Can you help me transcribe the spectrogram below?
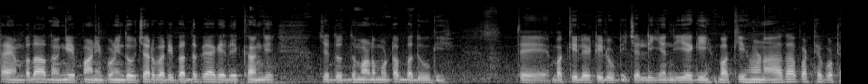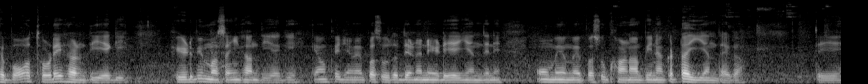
ਟਾਈਮ ਵਧਾ ਦਾਂਗੇ। ਪਾਣੀ ਪੂਣੀ ਦੋ ਚਾਰ ਵਾਰੀ ਵੱਧ ਪਿਆ ਕੇ ਦੇਖਾਂਗੇ। ਜੇ ਦੁੱਧ ਮਾੜਾ ਮੋਟਾ ਵਧੂਗੀ ਤੇ ਬਾਕੀ ਲੇਟੀ ਲੂਟੀ ਚੱਲੀ ਜਾਂਦੀ ਹੈਗੀ। ਬਾਕੀ ਹੁਣ ਆਹ ਤਾਂ ਪੱਠੇ ਪੁੱਠੇ ਬਹੁਤ ਥੋੜੇ ਖਾਂਦੀ ਹੈਗੀ। ਫੀਡ ਵੀ ਮਸਾਂ ਹੀ ਖਾਂਦੀ ਹੈਗੀ, ਕਿਉਂਕਿ ਜਿਵੇਂ ਪਸ਼ੂ ਦਾ ਦਿਨ ਨੇੜੇ ਆਈ ਜਾਂਦੇ ਨੇ, ਉਵੇਂ ਉਵੇਂ ਪਸ਼ੂ ਖਾਣਾ ਪੀਣਾ ਘਟਾਈ ਜਾਂਦਾ ਹੈਗਾ। ਤੇ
